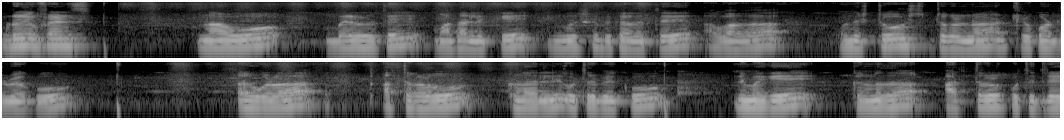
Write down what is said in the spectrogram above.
ಗುಡ್ ಈವ್ನಿಂಗ್ ಫ್ರೆಂಡ್ಸ್ ನಾವು ಬೇರೆಯವ್ರ ಜೊತೆ ಮಾತಾಡಲಿಕ್ಕೆ ಇಂಗ್ಲೀಷ್ ಬೇಕಾಗುತ್ತೆ. ಆವಾಗ ಒಂದಿಷ್ಟು ಶಬ್ದಗಳನ್ನ ತಿಳ್ಕೊಂಡಿರಬೇಕು. ಅವುಗಳ ಅರ್ಥಗಳು ಕನ್ನಡದಲ್ಲಿ ಗೊತ್ತಿರಬೇಕು. ನಿಮಗೆ ಕನ್ನಡದ ಅರ್ಥಗಳು ಗೊತ್ತಿದ್ದರೆ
